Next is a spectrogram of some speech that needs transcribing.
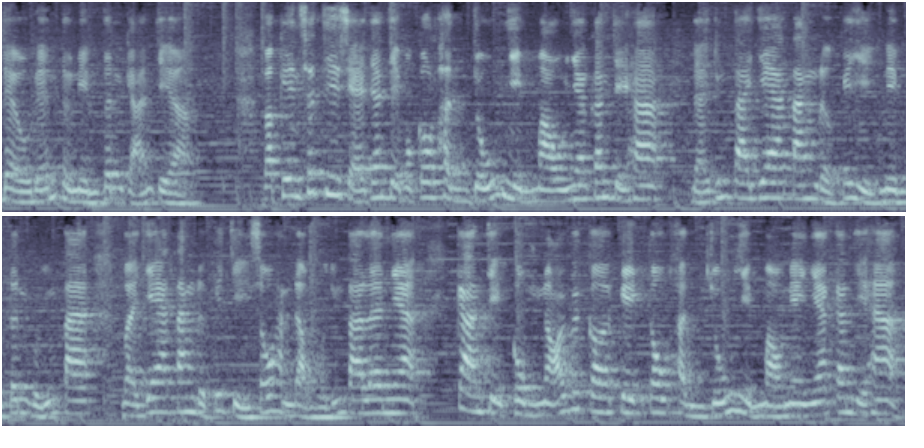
đều đến từ niềm tin cả anh chị ạ. À. và Kiên sẽ chia sẻ cho anh chị một câu hình chú nhiệm màu nha các anh chị ha, để chúng ta gia tăng được cái gì? Niềm tin của chúng ta và gia tăng được cái chỉ số hành động của chúng ta lên nha. Các anh chị cùng nói với coi Kiên câu hình chú nhiệm màu này nha các anh chị ha.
